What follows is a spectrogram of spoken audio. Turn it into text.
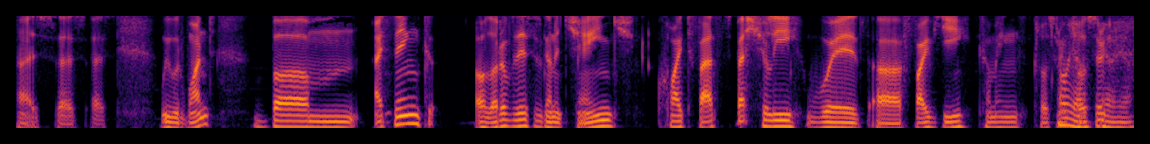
as as as we would want. But um, I think a lot of this is going to change quite fast, especially with uh, 5G coming closer oh, and yeah, closer. Yeah, yeah.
